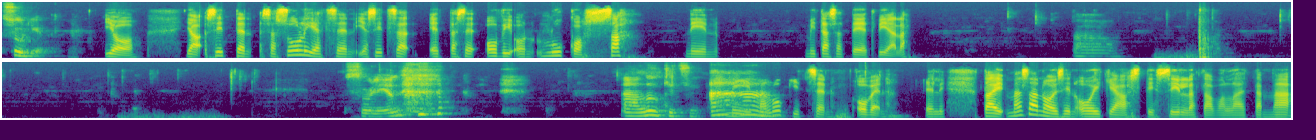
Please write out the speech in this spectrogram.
Suljet. Joo. Ja sitten sä suljet sen ja sitten sä, että se ovi on lukossa, niin mitä sä teet vielä? Uh, suljen. ah, lukitsin. Aha. Niin, mä lukitsen oven. Eli, tai mä sanoisin oikeasti sillä tavalla, että mä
